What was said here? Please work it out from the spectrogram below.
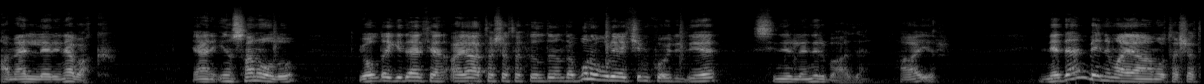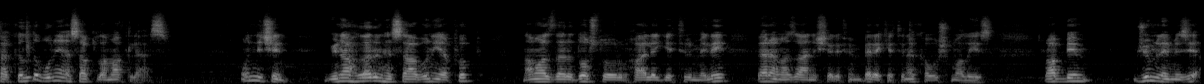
Amellerine bak. Yani insanoğlu yolda giderken ayağa taşa takıldığında bunu buraya kim koydu diye sinirlenir bazen. Hayır. Neden benim ayağım o taşa takıldı bunu hesaplamak lazım. Onun için günahların hesabını yapıp namazları dosdoğru hale getirmeli ve Ramazan-ı Şerif'in bereketine kavuşmalıyız. Rabbim cümlemizi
